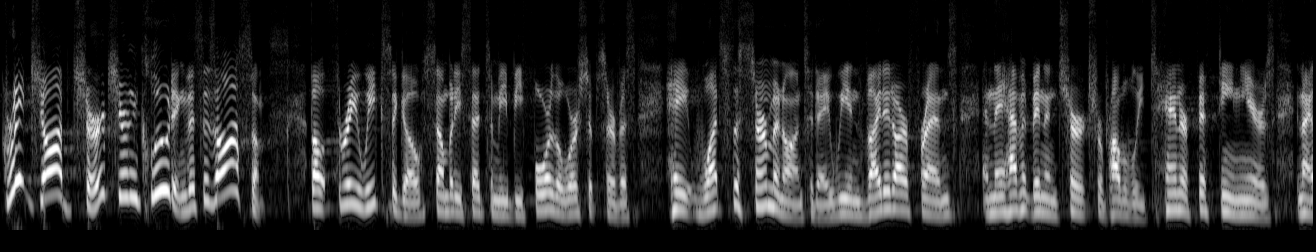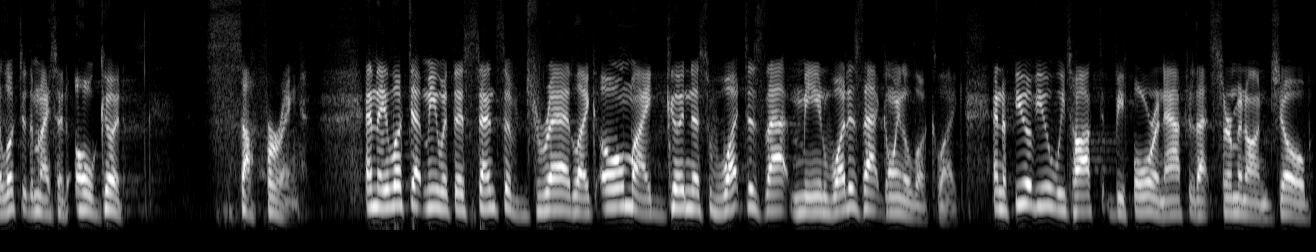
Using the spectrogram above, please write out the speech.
great job, church. You're including. This is awesome. About three weeks ago, somebody said to me before the worship service, Hey, what's the sermon on today? We invited our friends, and they haven't been in church for probably 10 or 15 years. And I looked at them and I said, Oh, good. Suffering. And they looked at me with this sense of dread, like, oh my goodness, what does that mean? What is that going to look like? And a few of you, we talked before and after that sermon on Job,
